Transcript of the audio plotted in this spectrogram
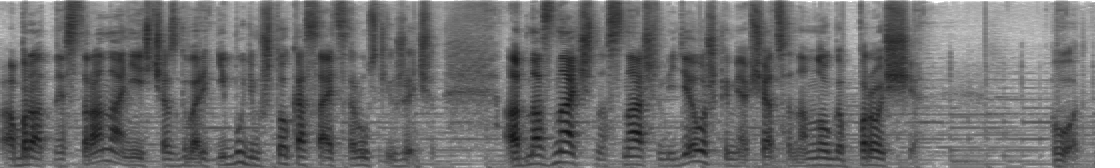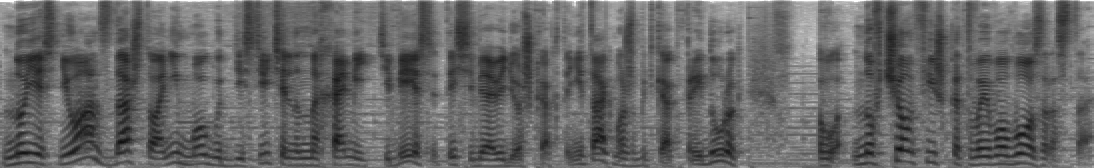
обратная сторона, о ней сейчас говорить не будем, что касается русских женщин. Однозначно с нашими девушками общаться намного проще. Вот. Но есть нюанс, да, что они могут действительно нахамить тебе, если ты себя ведешь как-то не так, может быть, как придурок. Вот. Но в чем фишка твоего возраста?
